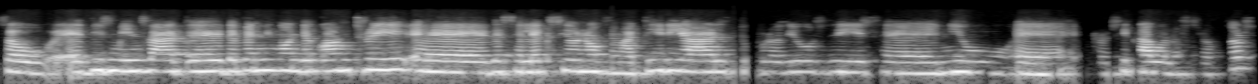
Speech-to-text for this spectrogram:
So uh, this means that uh, depending on the country, uh, the selection of the material to produce these uh, new uh, recyclable structures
